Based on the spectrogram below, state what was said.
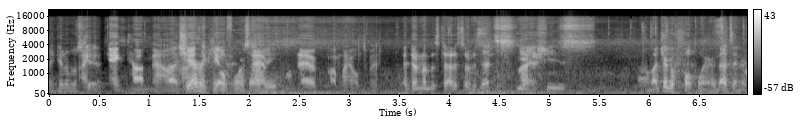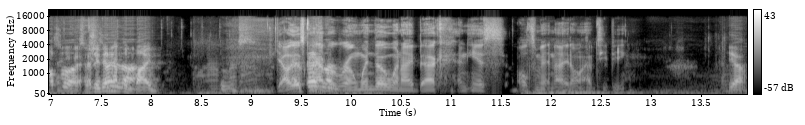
I can almost I get. can gank top now. Uh, she has a Gale Force I already. have, I have on my ultimate. I don't know the status of it. That's yeah. She's Um, I took a footwear. That's interesting. Also, so she didn't have to decided buy boots. Galio's gonna have a on- roam window when I back, and he has ultimate, and I don't have TP. Yeah.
